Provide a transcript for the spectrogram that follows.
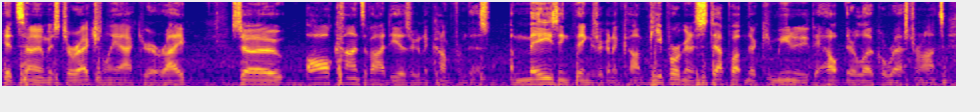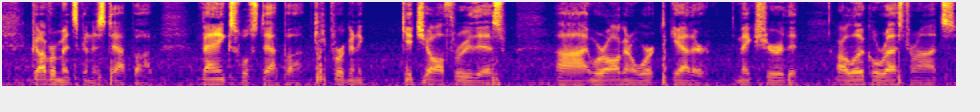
hits home. It's directionally accurate, right? So, all kinds of ideas are going to come from this. Amazing things are going to come. People are going to step up in their community to help their local restaurants. Government's going to step up. Banks will step up. People are going to get you all through this. Uh, and we're all going to work together to make sure that our local restaurants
